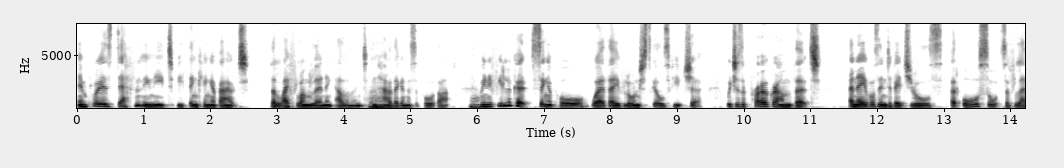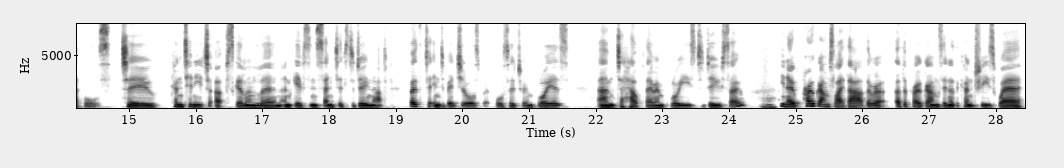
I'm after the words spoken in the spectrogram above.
Employers definitely need to be thinking about the lifelong learning element and Mm. how they're going to support that. Mm. I mean, if you look at Singapore, where they've launched Skills Future, which is a program that enables individuals at all sorts of levels to continue to upskill and learn and gives incentives to doing that, both to individuals but also to employers um, to help their employees to do so. Mm. You know, programs like that, there are other programs in other countries where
